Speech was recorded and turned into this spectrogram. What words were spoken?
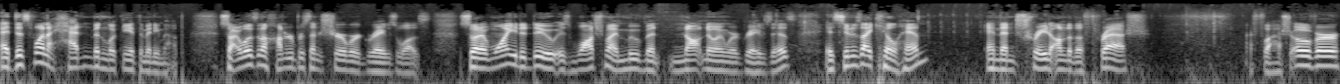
At this point, I hadn't been looking at the minimap, so I wasn't 100% sure where Graves was. So what I want you to do is watch my movement not knowing where Graves is. As soon as I kill him, and then trade onto the Thresh, I flash over,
